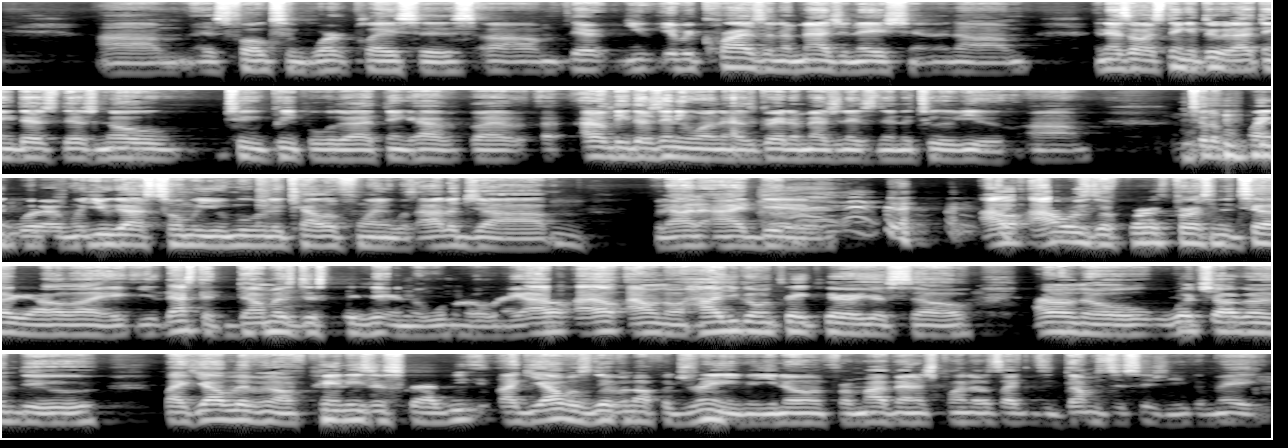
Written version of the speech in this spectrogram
um, as folks in workplaces. Um, there, you, it requires an imagination, and um, and as I was thinking through it, I think there's there's no two people that I think have. Uh, I don't think there's anyone that has greater imagination than the two of you. Um, to the point where when you guys told me you're moving to California without a job, without an idea, I. I, I, was the first person to tell y'all like that's the dumbest decision in the world. Like I, I, I don't know how you're gonna take care of yourself. I don't know what y'all gonna do. Like y'all living off pennies and stuff. Like y'all was living off a dream, you know. And from my vantage point, it was like the dumbest decision you could make.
